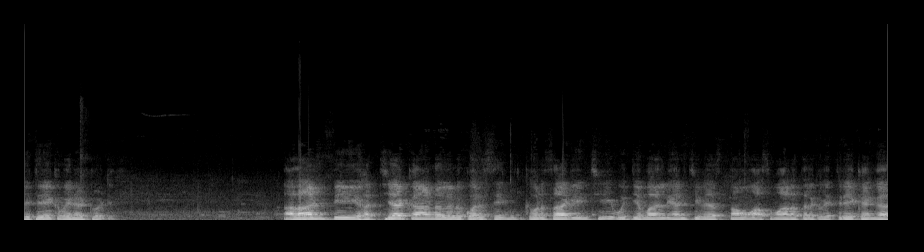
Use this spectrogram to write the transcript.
వ్యతిరేకమైనటువంటిది. అలాంటి హత్యాకాండలను కొనసి కొనసాగించి ఉద్యమాల్ని అణచివేస్తాం అసమానతలకు వ్యతిరేకంగా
